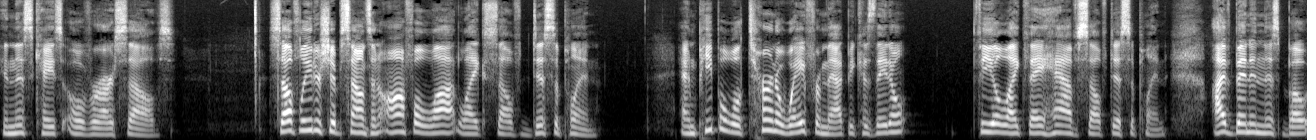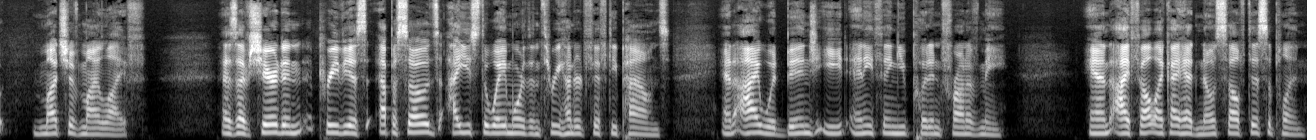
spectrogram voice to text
in this case, over ourselves. Self leadership sounds an awful lot like self discipline. And people will turn away from that because they don't feel like they have self discipline. I've been in this boat much of my life. As I've shared in previous episodes, I used to weigh more than 350 pounds, and I would binge eat anything you put in front of me. And I felt like I had no self discipline.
